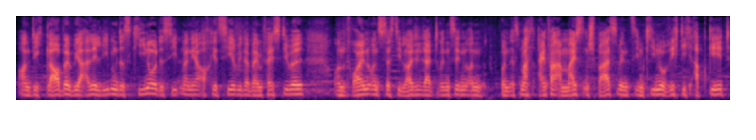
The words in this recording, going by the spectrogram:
Und ich glaube, wir alle lieben das Kino. Das sieht man ja auch jetzt hier wieder beim Festival und freuen uns, dass die Leute da drin sind. Und, und es macht einfach am meisten Spaß, wenn es im Kino richtig abgeht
